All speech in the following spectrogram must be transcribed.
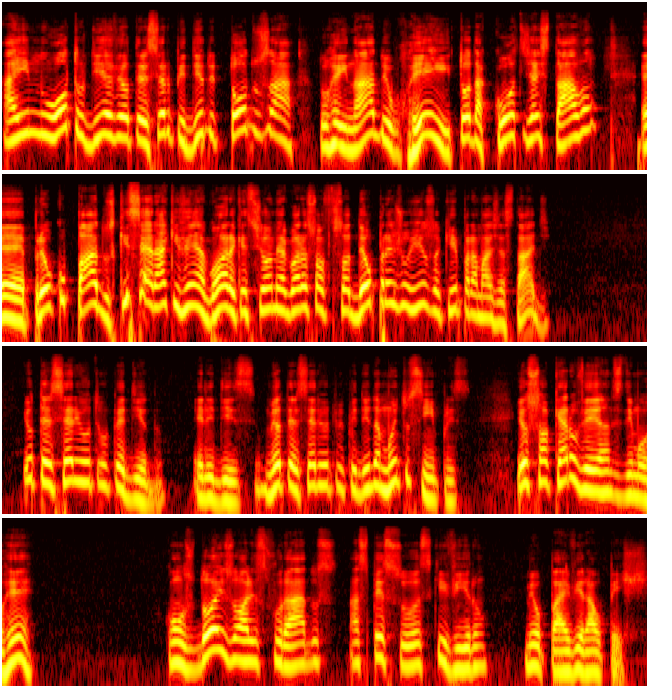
Aí no outro dia veio o terceiro pedido e todos a, do reinado e o rei e toda a corte já estavam é, preocupados. que será que vem agora? Que esse homem agora só, só deu prejuízo aqui para a majestade. E o terceiro e último pedido? Ele disse: O meu terceiro e último pedido é muito simples. Eu só quero ver antes de morrer, com os dois olhos furados, as pessoas que viram meu pai virar o peixe.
